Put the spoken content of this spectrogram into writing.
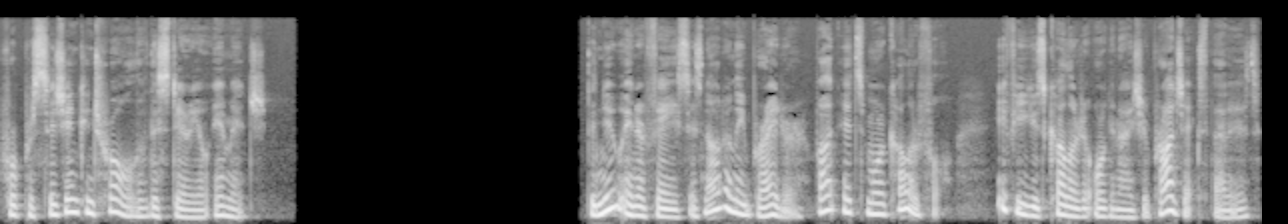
for precision control of the stereo image. The new interface is not only brighter, but it's more colorful if you use color to organize your projects, that is.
